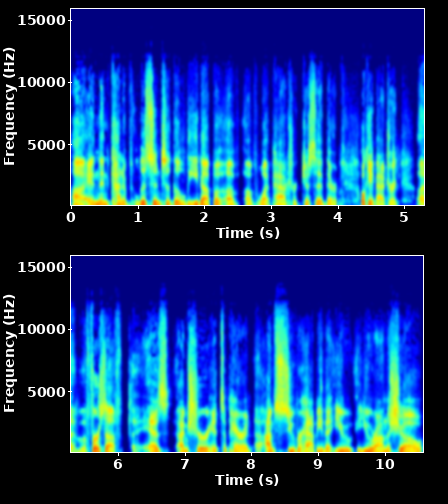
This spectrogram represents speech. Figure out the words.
uh, and then kind of listen to the lead up of, of, of what Patrick just said there. Okay, Patrick. Uh, first off, as I'm sure it's apparent, I'm super happy that you you are on the show.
